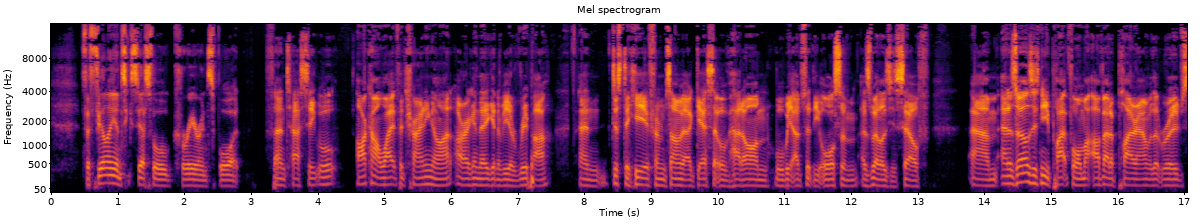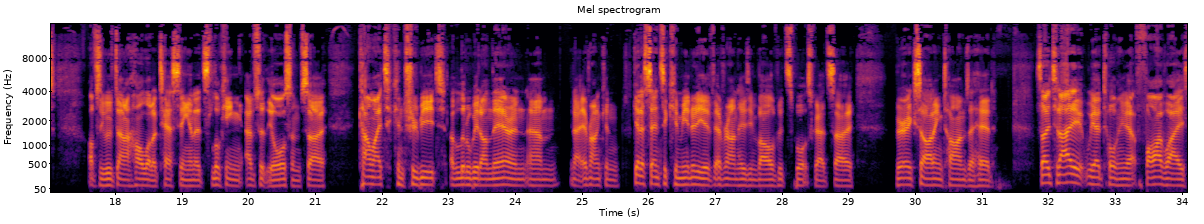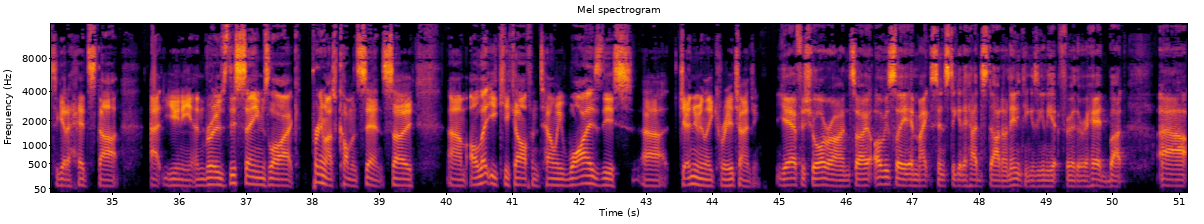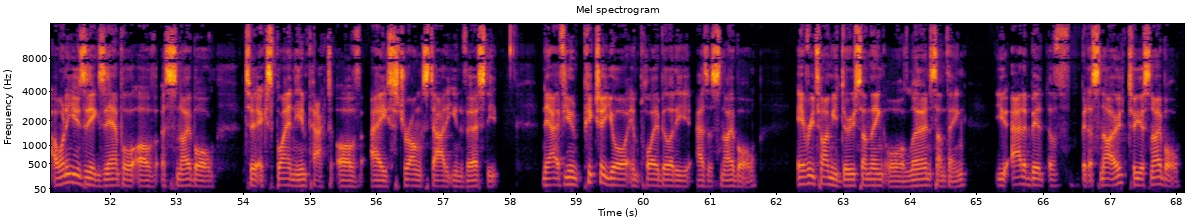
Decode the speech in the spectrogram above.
fulfilling and successful career in sport. Fantastic. Well, I can't wait for training night. I reckon they're going to be a ripper. And just to hear from some of our guests that we've had on will be absolutely awesome, as well as yourself. Um, and as well as this new platform, I've had to play around with it, Rubes. Obviously, we've done a whole lot of testing and it's looking absolutely awesome. So can't wait to contribute a little bit on there and, um, you know, everyone can get a sense of community of everyone who's involved with SportsGrad. So very exciting times ahead. So today we are talking about five ways to get a head start at uni. And Rubes, this seems like pretty much common sense. So um, I'll let you kick off and tell me why is this uh, genuinely career changing? Yeah, for sure, Ryan. So obviously it makes sense to get a head start on anything as you're going to get further ahead. But uh, I want to use the example of a snowball to explain the impact of a strong start at university. Now, if you picture your employability as a snowball, every time you do something or learn something, you add a bit of bit of snow to your snowball.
